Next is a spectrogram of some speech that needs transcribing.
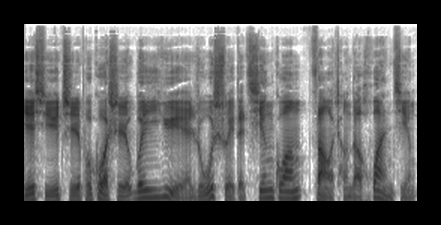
也许只不过是微月如水的清光造成的幻境，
